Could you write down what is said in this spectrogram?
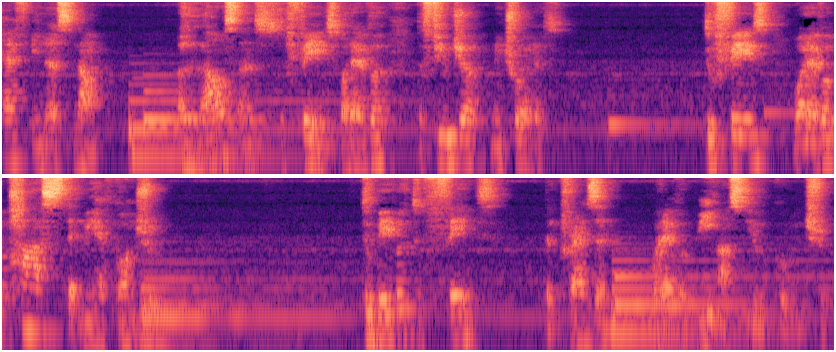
have in us now allows us to face whatever the future may throw at us to face whatever past that we have gone through, to be able to face the present, whatever we are still going through.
